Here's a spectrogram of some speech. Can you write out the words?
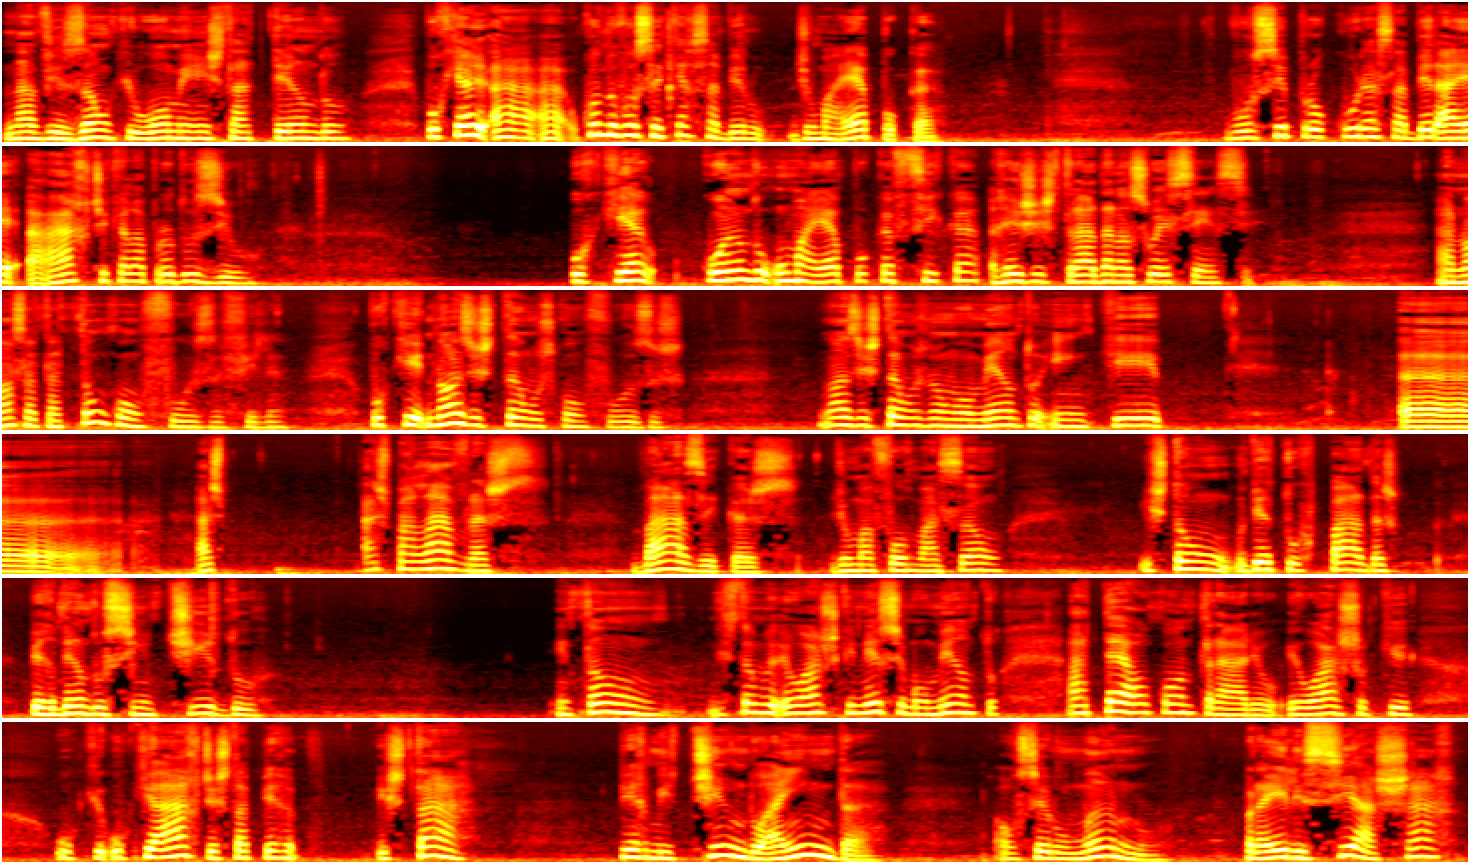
na visão que o homem está tendo. Porque a, a, a, quando você quer saber de uma época, você procura saber a, arte que ela produziu. Porque é quando uma época fica registrada na sua essência. A nossa está tão confusa, filha, porque nós estamos confusos. Nós estamos num momento em que uh, as, as palavras básicas de uma formação estão deturpadas, perdendo o sentido. Então, estamos, eu acho que nesse momento, até ao contrário, eu acho que o que, o que a arte está está permitindo ainda ao ser humano, para ele se achar,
